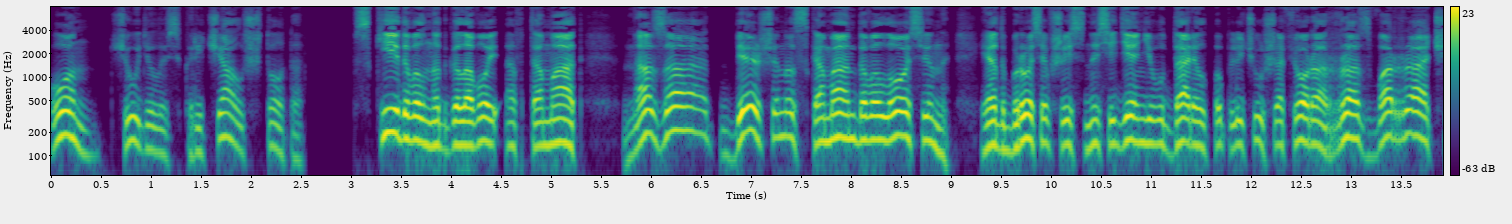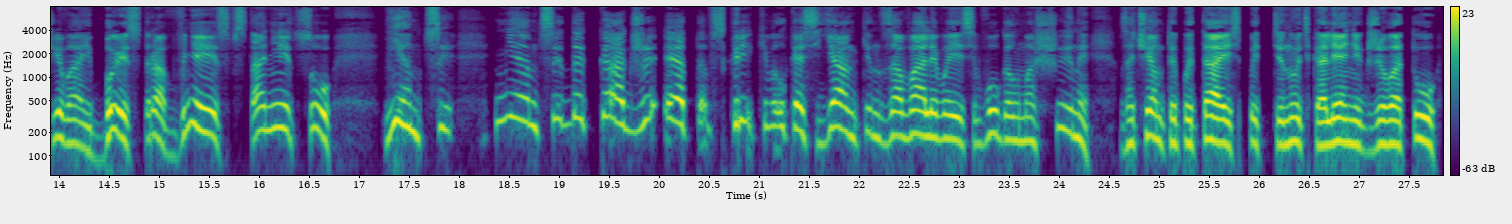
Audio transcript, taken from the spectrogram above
Он, чудилось, кричал что-то, вскидывал над головой автомат. «Назад!» — бешено скомандовал Осин и, отбросившись на сиденье, ударил по плечу шофера. «Разворачивай! Быстро! Вниз, в станицу!» «Немцы! «Немцы, да как же это!» — вскрикивал Касьянкин, заваливаясь в угол машины, зачем ты пытаясь подтянуть колени к животу,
